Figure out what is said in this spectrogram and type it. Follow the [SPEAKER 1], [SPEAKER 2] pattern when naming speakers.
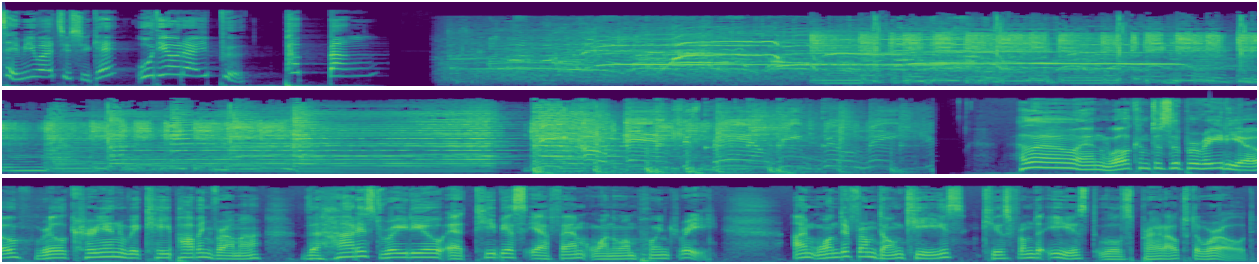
[SPEAKER 1] 재미와 지식의 오디오 라이프 팝빵
[SPEAKER 2] Hello and welcome to Super Radio, real Korean with K-pop and drama, the hottest radio at TBS EFM 101.3. I'm Wonder from Donkeys. Kiss from the East will spread out to the world.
